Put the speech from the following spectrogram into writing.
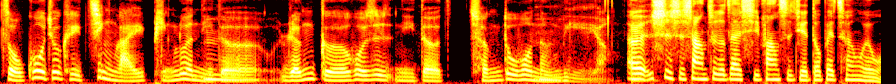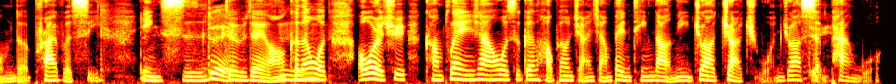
走过就可以进来评论你的人格或者是你的程度或能力一样。而事实上，这个在西方世界都被称为我们的 privacy 隐私，对对不对哦？可能我偶尔去 complain 一下，或是跟好朋友讲一讲，被你听到，你就要 judge 我，你就要审判我。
